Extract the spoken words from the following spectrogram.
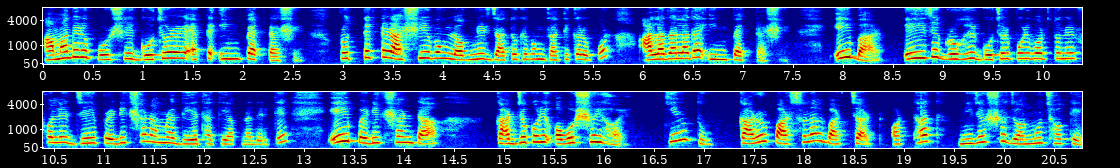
আমাদের ওপর সেই গোচরের একটা ইম্প্যাক্ট আসে। প্রত্যেকটা রাশি এবং লগ্নের জাতক এবং জাতিকার ওপর আলাদা আলাদা ইম্প্যাক্ট আসে। এইবার এই যে গ্রহের গোচর পরিবর্তনের ফলে যে প্রেডিকশন আমরা দিয়ে থাকি আপনাদেরকে, এই প্রেডিকশনটা কার্যকরী অবশ্যই হয়। কিন্তু কারোর পার্সোনাল বার্চার্ট অর্থাৎ নিজস্ব জন্ম ছকে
